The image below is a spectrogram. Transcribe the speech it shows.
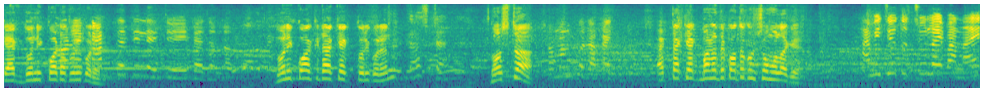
কেক দৈনিক কয়টা তৈরি করেন? এই বেজানটা দৈনিক কয়টা কেক তৈরি করেন? দশটা। একটা কেক বানাতে কতক্ষণ সময় লাগে? আমি যেহেতু চুলাই বানাই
